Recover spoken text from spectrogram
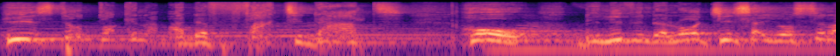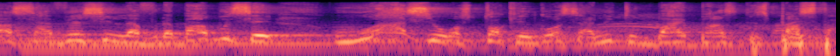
He is still talking about the fact that, oh, believe in the Lord Jesus, you're still at salvation level. The Bible says, whilst he was talking, God said, I need to bypass this pastor.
